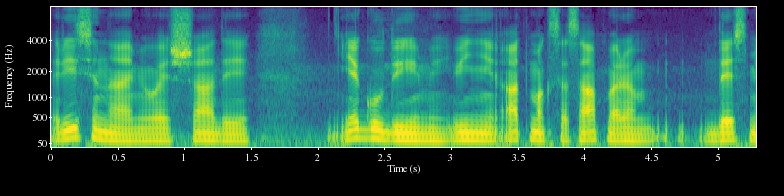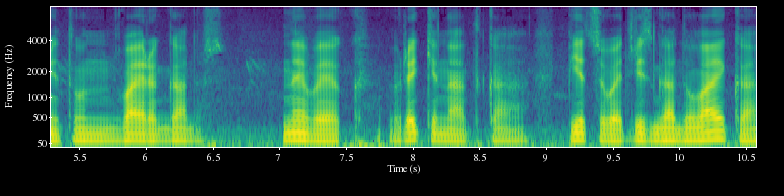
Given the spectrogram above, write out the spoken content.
risinājumi vai šādi ieguldījumi viņi atmaksās apmēram desmit un vairāk gadus. Nevajag reķināt, ka piecu vai trīs gadu laikā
